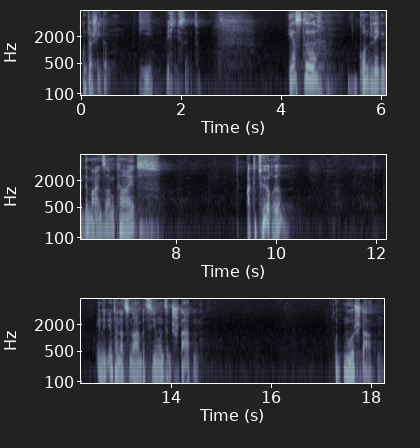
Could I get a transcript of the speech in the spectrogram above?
Unterschiede, die wichtig sind. Erste grundlegende Gemeinsamkeit, Akteure in den internationalen Beziehungen sind Staaten. Und nur Staaten.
